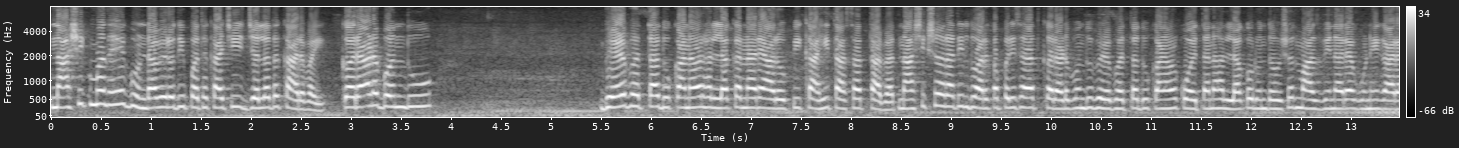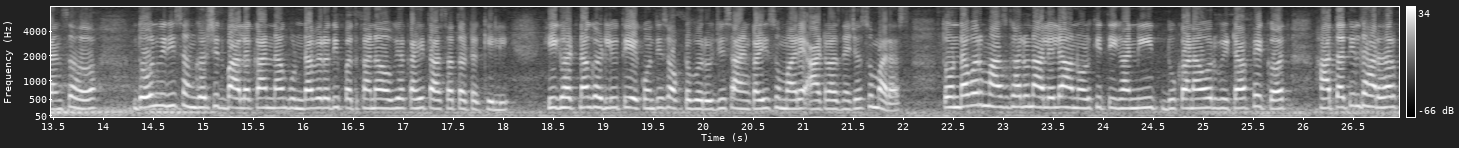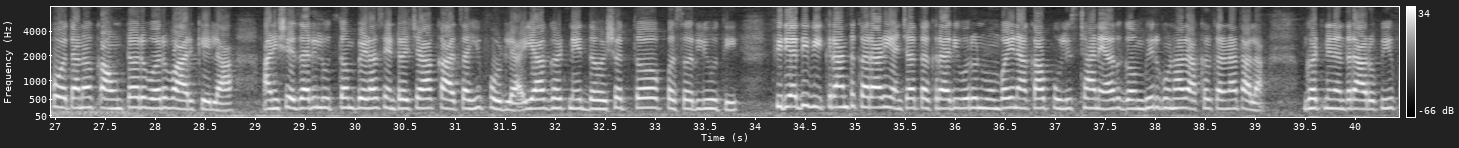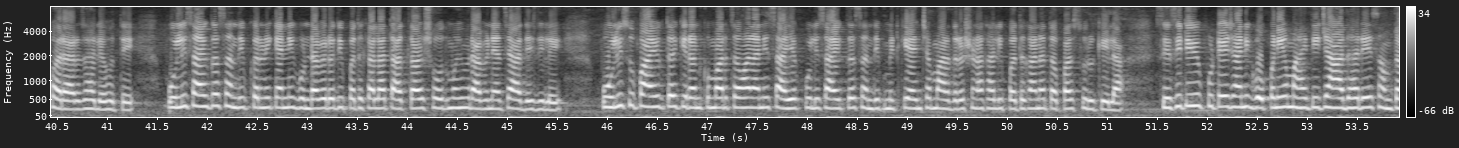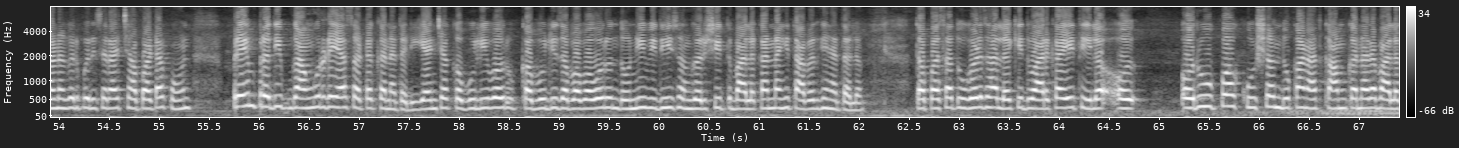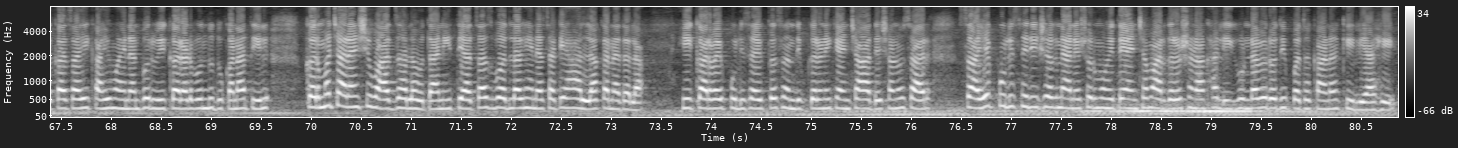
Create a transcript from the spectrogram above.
नाशिकमध्ये गुंडाविरोधी पथकाची जलद कारवाई कराड बंधू भेळभत्ता दुकानावर हल्ला करणारे आरोपी काही तासात ताब्यात. नाशिक शहरातील द्वारका परिसरात कराडबंधू भेळभत्ता दुकानावर कोयताना हल्ला करून दहशत माजविणाऱ्या गुन्हेगारांसह दोन विधी संघर्षित बालकांना गुंडाविरोधी पथकानं अवघ्या काही तासात अटक केली. ही घटना घडली होती एकोणतीस ऑक्टोबर रोजी सायंकाळी सुमारे आठ वाजण्याच्या सुमारास. तोंडावर मास्क घालून आलेल्या अनोळखी तिघांनी दुकानावर विटा फेकत हातातील धारधार कोळत्यानं काउंटरवर वार केला आणि शेजारील उत्तम पेढा सेंटरच्या काचाही फोडल्या. या घटनेत दहशत पसरली होती. फिर्यादी विक्रांत कराड यांच्या तक्रारीवरून मुंबई नाका पोलीस ठाण्यात गंभीर गुन्हा दाखल करण्यात आला. घटनेनंतर आरोपी फरार झाले होते. पोलीस आयुक्त संदीप कर्णिक यांनी गुंडाविरोधी पथकाला तात्काळ शोध मोहीम राबविण्याचे आदेश दिले. पोलीस उपआयुक्त किरण कुमार चव्हाण आणि सहाय्यक पोलीस आयुक्त संदीप मिटके यांच्या मार्गदर्शनाखाली पथकानं तपास सुरू केला. सीसीटीव्ही फुटेज आणि गोपनीय माहितीच्या आधारे समतानगर परिसरात छापा टाकून प्रेम प्रदीप गांगुर्डे यास अटक करण्यात आली. यांच्या कबुलीवर कबुली जबाबावरून दोन्ही विधी संघर्षित बालकांनाही ताब्यात घेण्यात आलं. तपासात उघड झालं की द्वारका येथील अ- अरूप कुशन दुकानात काम करणाऱ्या बालकाचाही काही महिन्यांपूर्वी कराडबंधू दुकानातील कर्मचाऱ्यांशी वाद झाला होता आणि त्याचाच बदला घेण्यासाठी हा हल्ला करण्यात आला. ही कारवाई पोलीस आयुक्त संदीप कर्णिक यांच्या आदेशानुसार सहाय्यक पोलीस निरीक्षक ज्ञानेश्वर मोहिते यांच्या मार्गदर्शनाखाली गुंडाविरोधी पथकानं केली आहे.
